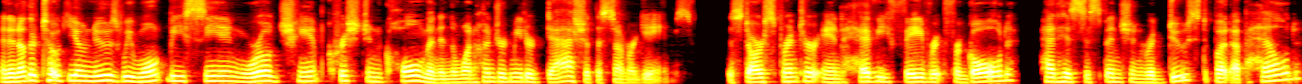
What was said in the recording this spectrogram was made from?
And in other Tokyo news, we won't be seeing world champ Christian Coleman in the 100 meter dash at the Summer Games. The star sprinter and heavy favorite for gold had his suspension reduced but upheld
